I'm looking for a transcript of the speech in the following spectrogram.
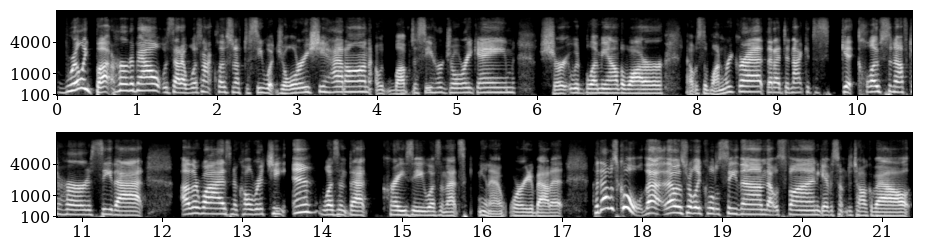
really butthurt about was that I was not close enough to see what jewelry she had on. I would love to see her jewelry game. Sure, it would blow me out of the water. That was the one regret that I did not get to get close enough to her to see that. Otherwise, Nicole Richie, eh, wasn't that crazy. wasn't that you know worried about it. But that was cool. That that was really cool to see them. That was fun. Gave us something to talk about.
